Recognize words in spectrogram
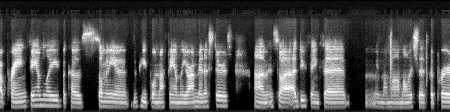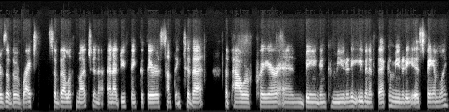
a praying family because so many of the people in my family are ministers, um, and so I, I do think that. I mean, my mom always says the prayers of the righteous availeth much, and and I do think that there is something to that, the power of prayer and being in community, even if that community is family.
